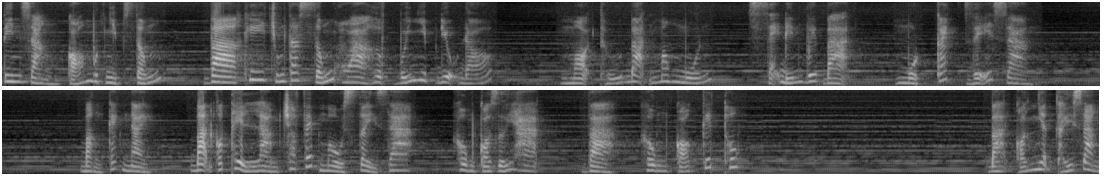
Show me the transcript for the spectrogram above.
Tin rằng có một nhịp sống và khi chúng ta sống hòa hợp với nhịp điệu đó, mọi thứ bạn mong muốn sẽ đến với bạn một cách dễ dàng. Bằng cách này, bạn có thể làm cho phép màu xảy ra không có giới hạn và không có kết thúc. Bạn có nhận thấy rằng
